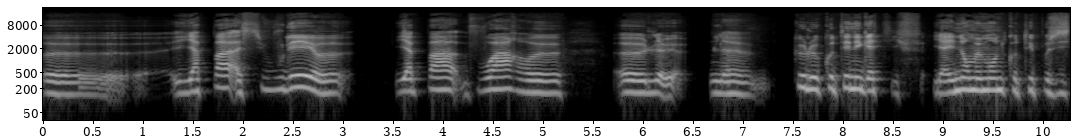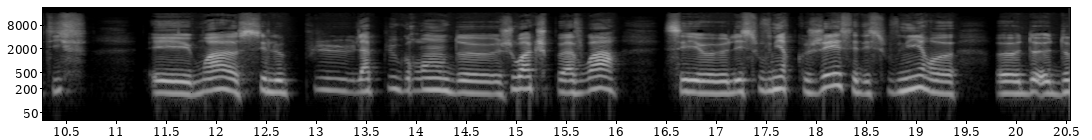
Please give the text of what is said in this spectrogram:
Euh, Il n'y a pas, si vous voulez, euh, il n'y a pas voir euh, euh, que le côté négatif. Il y a énormément de côtés positifs. Et moi, c'est le plus, la plus grande euh, joie que je peux avoir. C'est euh, les souvenirs que j'ai, c'est des souvenirs euh, euh, de, de,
